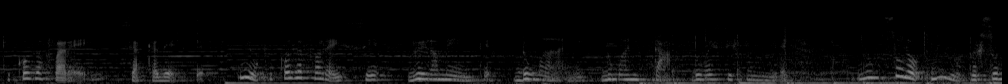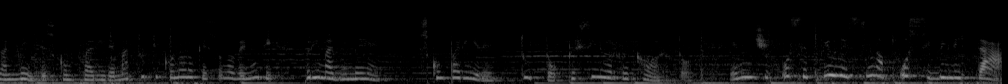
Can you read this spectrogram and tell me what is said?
che cosa farei se accadesse? Io che cosa farei se veramente domani l'umanità dovesse finire? Non solo io personalmente scomparire, ma tutti coloro che sono venuti prima di me, scomparire tutto, persino il ricordo, e non ci fosse più nessuna possibilità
